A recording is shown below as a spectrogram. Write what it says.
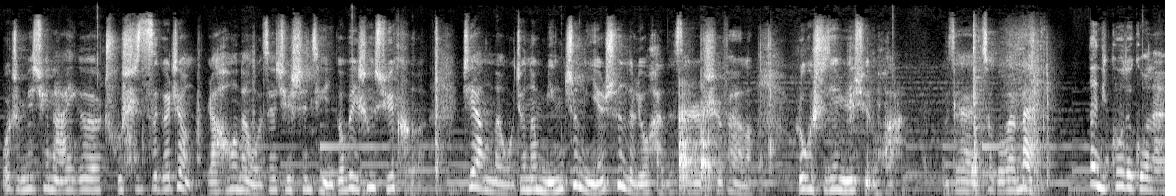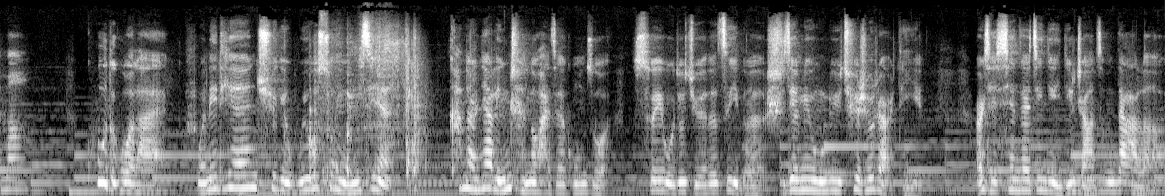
我准备去拿一个厨师资格证，然后呢，我再去申请一个卫生许可，这样呢，我就能名正言顺的留孩子在这儿吃饭了。如果时间允许的话，我再做个外卖。那你顾得过来吗？顾得过来。我那天去给无忧送文件，看到人家凌晨都还在工作，所以我就觉得自己的时间利用率确实有点低。而且现在静静已经长这么大了，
